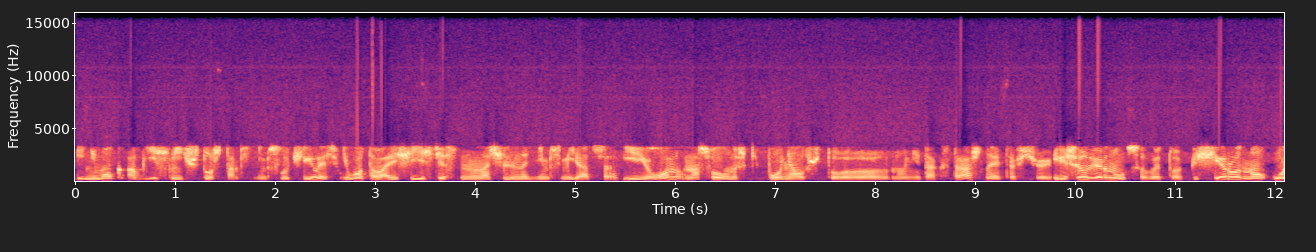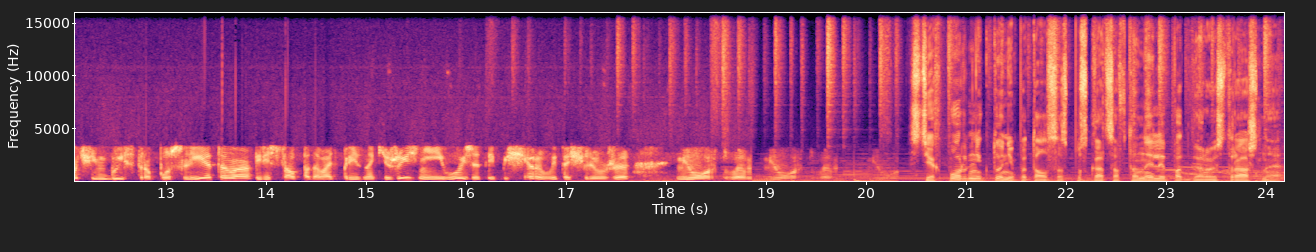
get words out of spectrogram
и не мог объяснить, что же там с ним случилось. Его товарищи, естественно, начали над ним смеяться, и он на солнышке понял, что ну, не так страшно это все, и решил вернуться в эту пещеру пещеру, но очень быстро после этого перестал подавать признаки жизни, и его из этой пещеры вытащили уже мертвым. Мертвым. С тех пор никто не пытался спускаться в тоннели под горой Страшная,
